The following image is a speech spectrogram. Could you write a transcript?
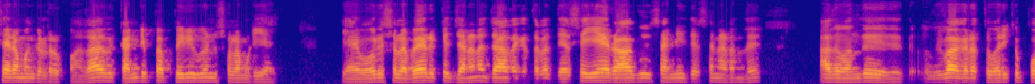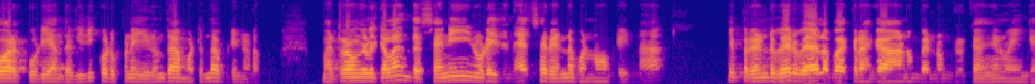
சிரமங்கள் இருக்கும். அதாவது கண்டிப்பாக பிரிவுன்னு சொல்ல முடியாது. ஏ- ஒரு சில பேருக்கு ஜனன ஜாதகத்தில் திசையே ராகு சனி திசை நடந்து அது வந்து விவாகரத்து வரைக்கும் போகக்கூடிய அந்த விதி கொடுப்பினை இருந்தால் மட்டும்தான் அப்படி நடக்கும். மற்றவங்களுக்கெல்லாம் இந்த சனியினுடைய நேச்சர் என்ன பண்ணும் அப்படின்னா இப்போ ரெண்டு பேர் வேலை பார்க்குறாங்க ஆணும் பெண்ணும் இருக்காங்கன்னு வைங்க.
